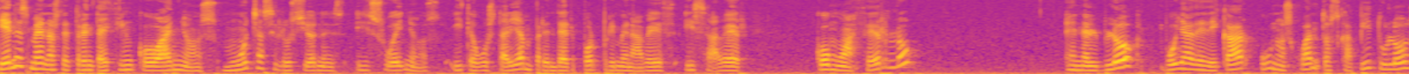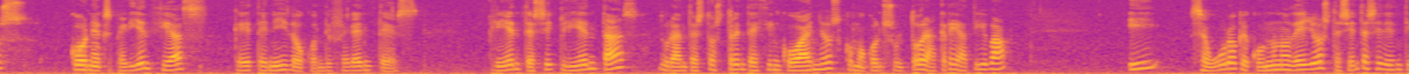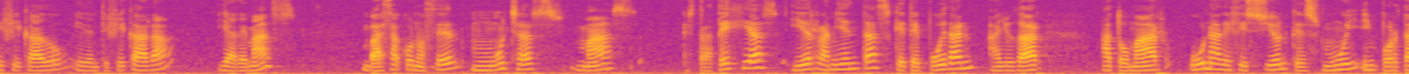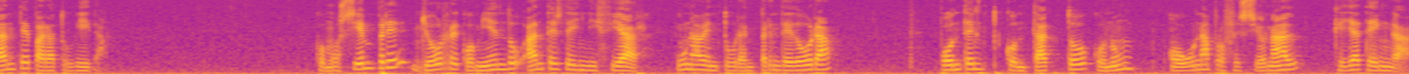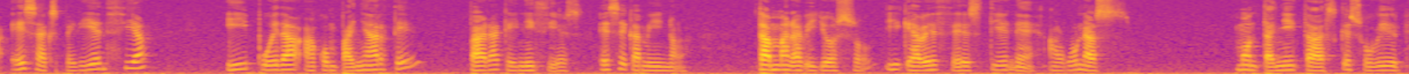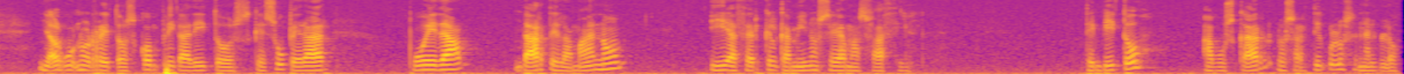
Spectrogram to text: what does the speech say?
¿Tienes menos de 35 años, muchas ilusiones y sueños y te gustaría emprender por primera vez y saber cómo hacerlo? En el blog voy a dedicar unos cuantos capítulos con experiencias que he tenido con diferentes clientes y clientas durante estos 35 años como consultora creativa y seguro que con uno de ellos te sientes identificado, identificada y además vas a conocer muchas más estrategias y herramientas que te puedan ayudar a tomar una decisión que es muy importante para tu vida. Como siempre, yo recomiendo antes de iniciar una aventura emprendedora, ponte en contacto con un o una profesional que ya tenga esa experiencia y pueda acompañarte para que inicies ese camino tan maravilloso y que a veces tiene algunas montañitas que subir y algunos retos complicaditos que superar, pueda darte la mano y hacer que el camino sea más fácil. Te invito a buscar los artículos en el blog.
